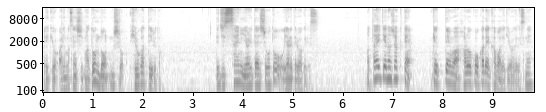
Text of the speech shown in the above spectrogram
ー、影響ありませんし、まあ、どんどんむしろ広がっていると。で実際にやりたい仕事をやれてるわけです、まあ、大抵の弱点欠点はハロー効果でカバーできるわけですね。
